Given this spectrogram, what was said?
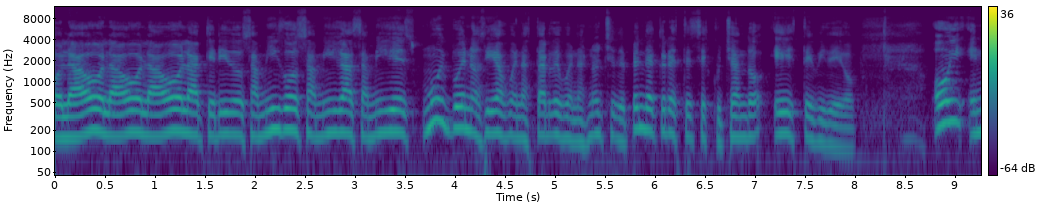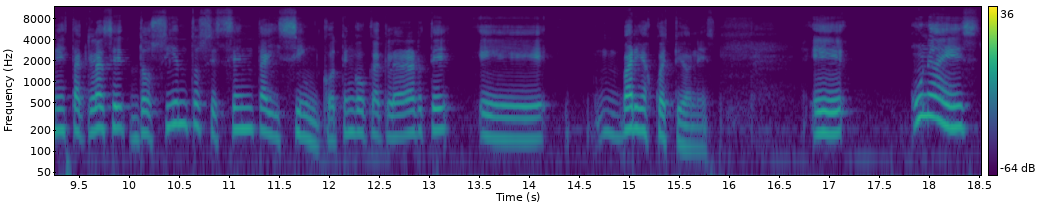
Hola, hola, hola, hola, queridos amigos, amigas, amigues. Muy buenos días, buenas tardes, buenas noches. Depende a qué hora estés escuchando este video. Hoy en esta clase 265 tengo que aclararte eh, varias cuestiones. Eh, una es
